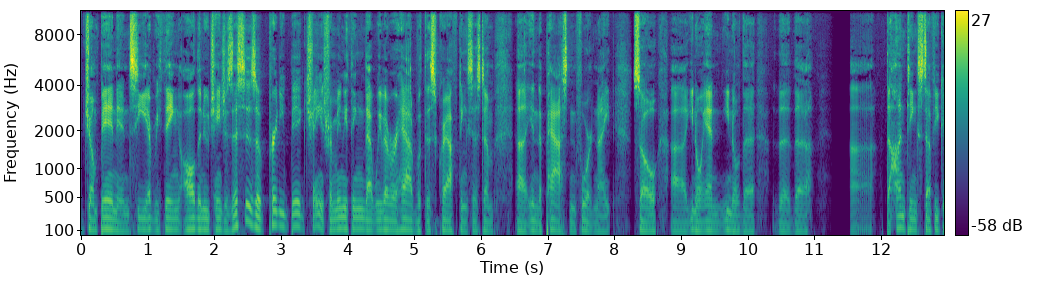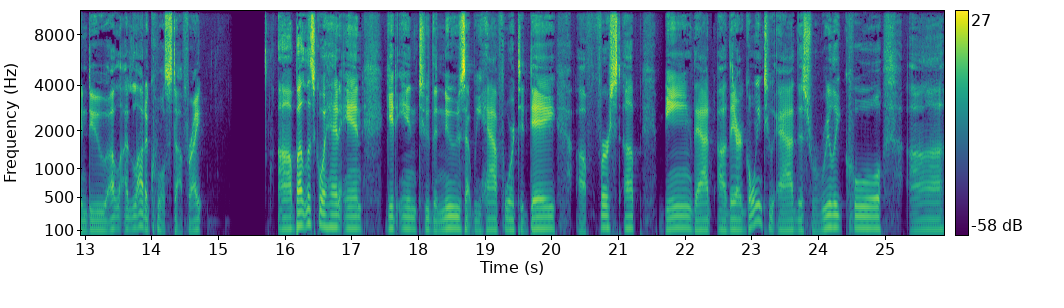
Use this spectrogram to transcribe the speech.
jump in and see everything, all the new changes. This is a pretty big change from anything that we've ever had with this crafting system in the past in Fortnite. So, you know, and you know the the the uh, the hunting stuff you can do, a, a lot of cool stuff, right? Uh, but let's go ahead and get into the news that we have for today. Uh, first up, being that uh, they are going to add this really cool uh,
